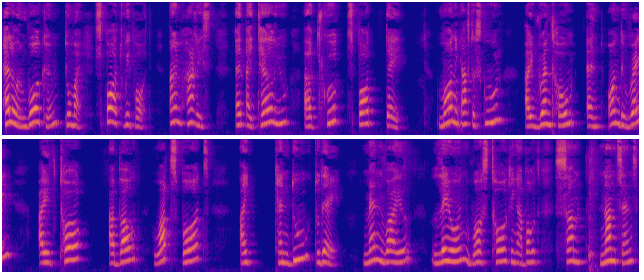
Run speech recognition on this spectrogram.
Hello and welcome to my sport report. I'm Harris and I tell you a good sport day. Morning after school, I went home and on the way, I talked about what sports I can do today. Meanwhile, Leon was talking about some nonsense,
